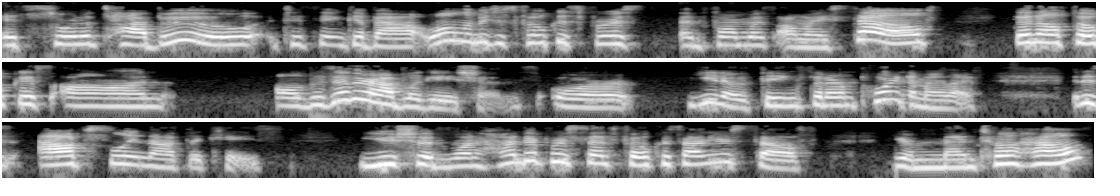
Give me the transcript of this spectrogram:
it's sort of taboo to think about, well, let me just focus first and foremost on myself, then I'll focus on all these other obligations or, you know, things that are important in my life. It is absolutely not the case. You should 100% focus on yourself, your mental health,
